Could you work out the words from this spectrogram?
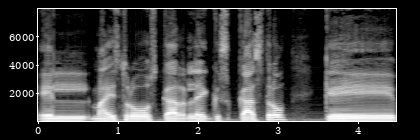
el maestro Oscar Lex Castro que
